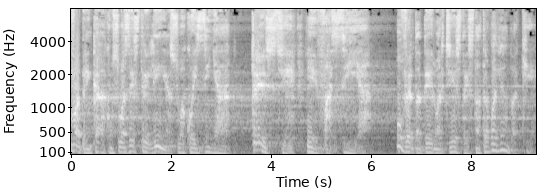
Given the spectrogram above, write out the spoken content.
Vá brincar com suas estrelinhas, sua coisinha triste e vazia. O verdadeiro artista está trabalhando aqui.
